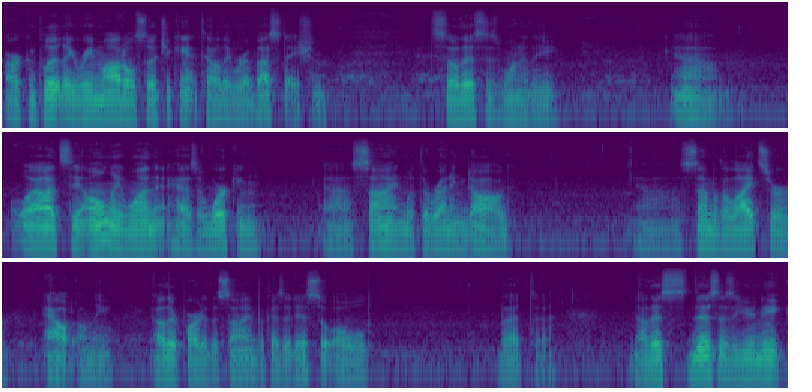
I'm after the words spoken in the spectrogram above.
or completely remodeled so that you can't tell they were a bus station. So this is one of the, um, well, it's the only one that has a working uh, sign with the running dog. Uh, some of the lights are out on the other part of the sign because it is so old. But uh, now this this is a unique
